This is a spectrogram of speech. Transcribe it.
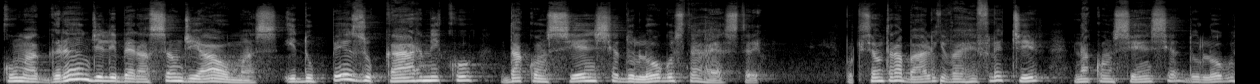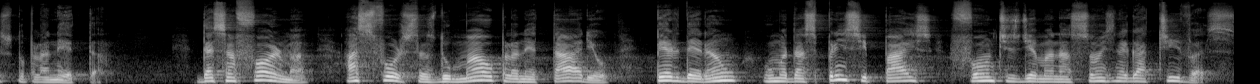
com uma grande liberação de almas e do peso kármico da consciência do Logos terrestre. Porque isso é um trabalho que vai refletir na consciência do Logos do planeta. Dessa forma, as forças do mal planetário perderão uma das principais fontes de emanações negativas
